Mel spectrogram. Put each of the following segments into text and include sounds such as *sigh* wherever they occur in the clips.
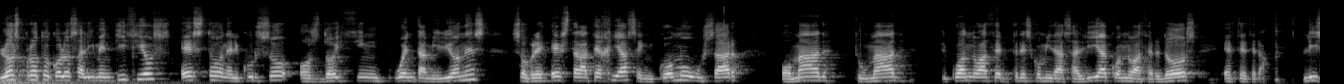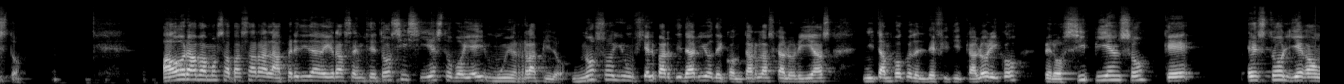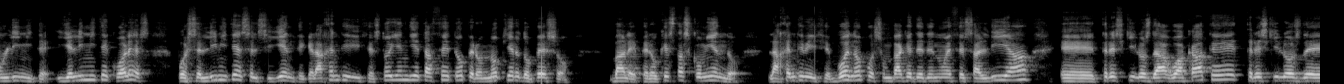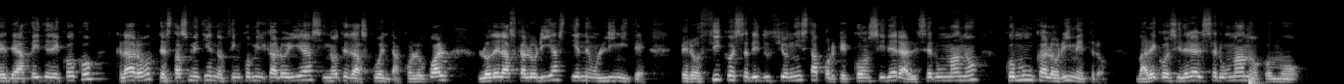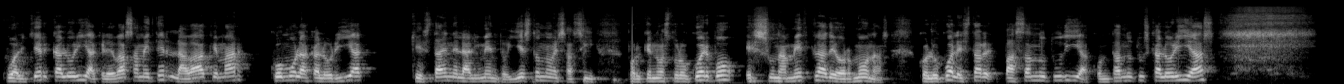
Los protocolos alimenticios, esto en el curso os doy 50 millones sobre estrategias en cómo usar OMAD, TUMAD, cuándo hacer tres comidas al día, cuándo hacer dos, etc. Listo. Ahora vamos a pasar a la pérdida de grasa en cetosis y esto voy a ir muy rápido. No soy un fiel partidario de contar las calorías ni tampoco del déficit calórico, pero sí pienso que esto llega a un límite. ¿Y el límite cuál es? Pues el límite es el siguiente, que la gente dice, estoy en dieta ceto, pero no pierdo peso. Vale, pero ¿qué estás comiendo? La gente me dice, bueno, pues un paquete de nueces al día, eh, 3 kilos de aguacate, 3 kilos de, aceite de coco. Claro, te estás metiendo 5.000 calorías y no te das cuenta. Con lo cual, lo de las calorías tiene un límite. Pero Zico es reduccionista porque considera el ser humano como un calorímetro. ¿Vale? Considera el ser humano como cualquier caloría que le vas a meter, la va a quemar como la caloría que está en el alimento. Y esto no es así, porque nuestro cuerpo es una mezcla de hormonas, con lo cual estar pasando tu día contando tus calorías,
